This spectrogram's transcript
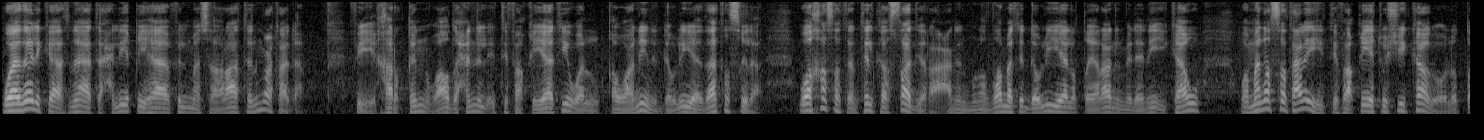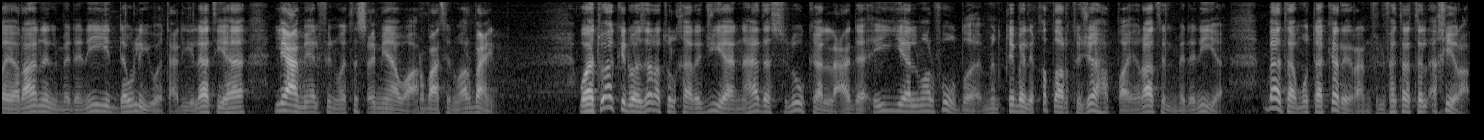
وذلك أثناء تحليقها في المسارات المعتادة. في خرق واضح للاتفاقيات والقوانين الدولية ذات الصلة وخاصة تلك الصادرة عن المنظمة الدولية للطيران المدني إيكاو وما نصت عليه اتفاقية شيكاغو للطيران المدني الدولي وتعديلاتها لعام 1944 وتؤكد وزارة الخارجية أن هذا السلوك العدائي المرفوض من قبل قطر تجاه الطائرات المدنية بات متكررا في الفترة الأخيرة.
